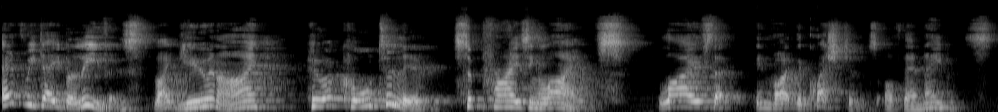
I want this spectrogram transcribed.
everyday believers like you and I who are called to live surprising lives, lives that invite the questions of their neighbours.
